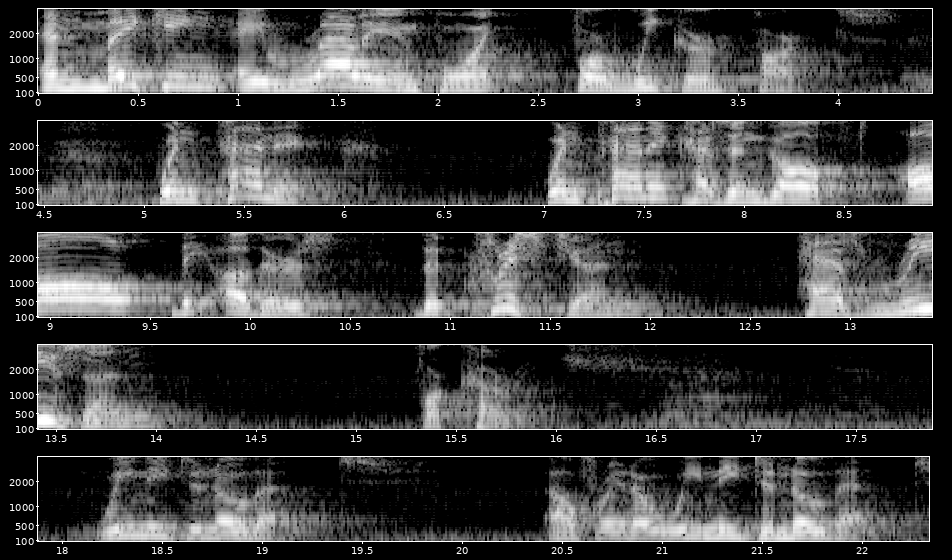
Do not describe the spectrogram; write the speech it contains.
and making a rallying point for weaker hearts. Amen. When panic when panic has engulfed all the others, the Christian has reason for courage. We need to know that. Alfredo, we need to know that.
